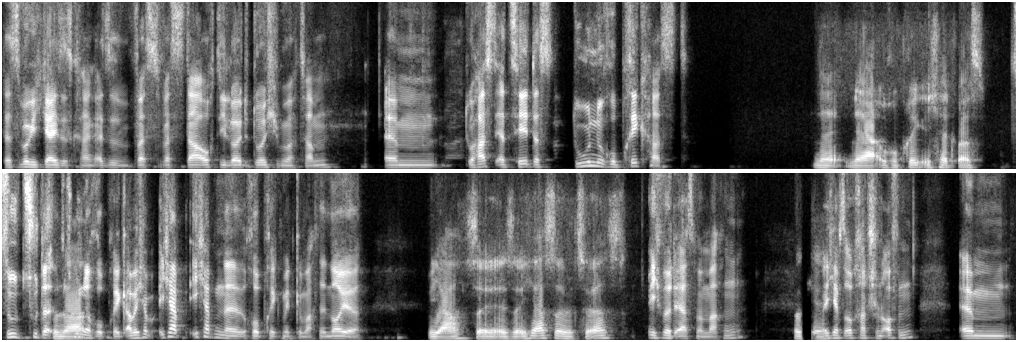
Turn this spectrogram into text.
Das ist wirklich geisteskrank. Also, was, was da auch die Leute durchgemacht haben. Ähm, du hast erzählt, dass du eine Rubrik hast. Ne, naja, Rubrik, ich hätte was. Zu, zu, da, Zu zu einer- einer Rubrik. Aber ich habe ich hab, ich hab eine Rubrik mitgemacht, eine neue. Ja, soll, soll ich erst oder willst du erst? Ich würde erstmal machen. Okay. Ich habe es auch gerade schon offen. Ähm,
